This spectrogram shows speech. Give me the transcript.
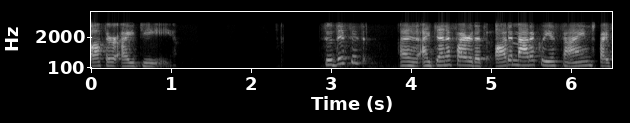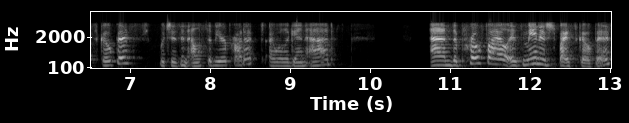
Author ID. So this is an identifier that's automatically assigned by Scopus, which is an Elsevier product, I will again add. And the profile is managed by Scopus.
